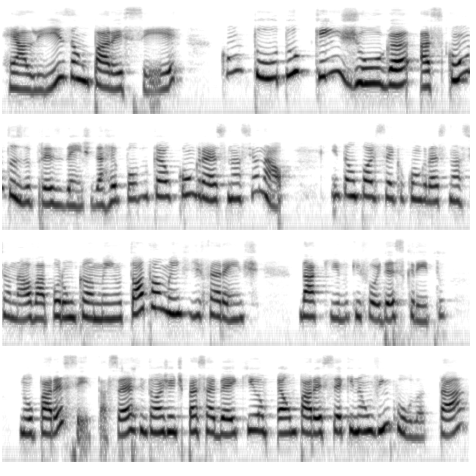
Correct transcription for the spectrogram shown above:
realiza um parecer, contudo, quem julga as contas do presidente da República é o Congresso Nacional. Então, pode ser que o Congresso Nacional vá por um caminho totalmente diferente daquilo que foi descrito no parecer, tá certo? Então a gente percebe aí que é um parecer que não vincula, tá?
